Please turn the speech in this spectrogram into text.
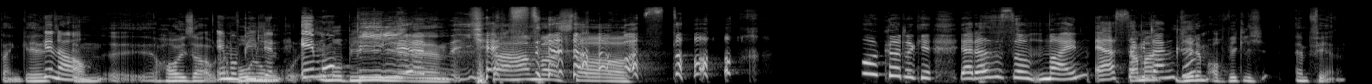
dein Geld Genau. in äh, Häuser oder Immobilien. Wohnungen oder Immobilien. Yes. Da haben wir es doch. Oh Gott, okay. Ja, das ist so mein erster Kann man Gedanke. jedem auch wirklich empfehlen.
